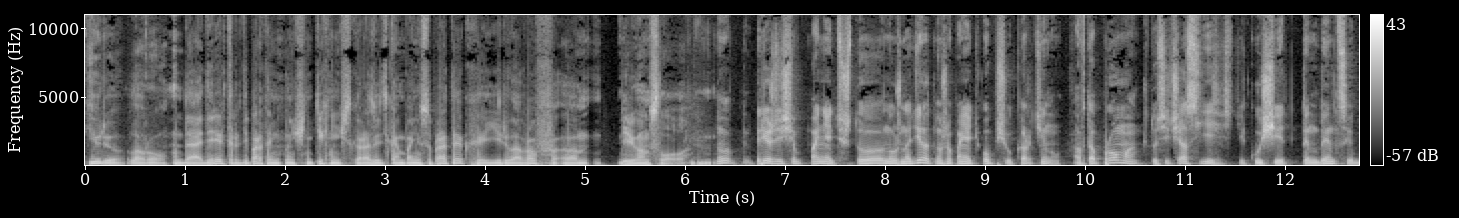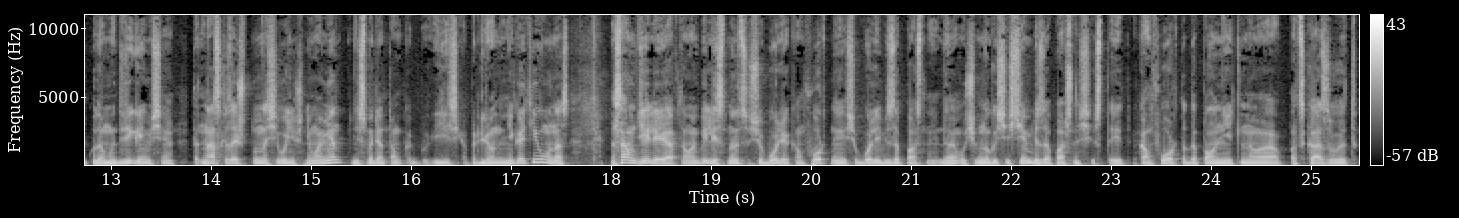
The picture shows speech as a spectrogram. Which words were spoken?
Юрию Лаврову. Да, директор департамента научно-технического развития компании «Супротек» Юрий Лавров. Эм, Юрий, вам слово. Ну, прежде чем понять, что нужно делать, нужно понять общую картину автопрома, что сейчас есть текущие тенденции, куда мы двигаемся. Надо сказать, что на сегодняшний момент, несмотря на там, как бы есть определенный негатив у нас, на самом деле автомобили становятся все более комфортные, все более безопасные. Да? Очень много систем безопасности стоит, комфорта дополнительного, подсказывают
